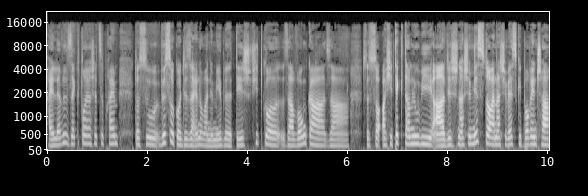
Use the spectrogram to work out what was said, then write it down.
high-level sektor, ja še se pravim, to so visoko dizajnovane meble, tež šitko za vonka, za, se so arhitektam ljubi, a když naše mesto a naše veski porenča,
